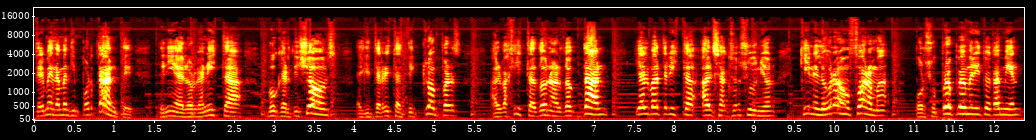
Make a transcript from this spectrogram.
tremendamente importante. Tenía el organista Booker T. Jones, el guitarrista Steve Croppers, al bajista Donald Doc Dunn y al baterista Al Jackson Jr., quienes lograron fama por su propio mérito también,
